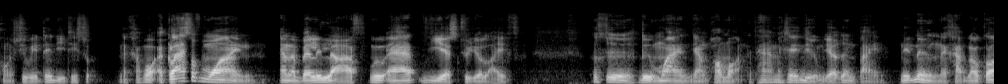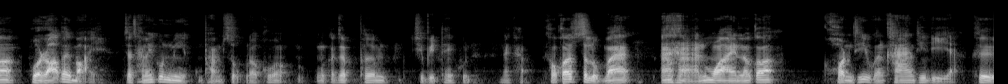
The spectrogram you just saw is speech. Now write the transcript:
ของชีวิตได้ดีที่สุดนะครับบอก a glass of wine and a belly laugh will add years to your life ก็คือดื่มไวน์อย่างพอเหมาะถ้าไม่ใช่ดื่มเยอะเกินไป นิดนึงนะครับแล้วก็หัวเราะบ่อยๆจะทำให้คุณมีความสุขแล้วก็มันก็จะเพิ่มชีวิตให้คุณนะครับเขาก็สรุปว่าอาหารไวน์แล้วก็คนที่อยู่ข้างๆที่ดีอะคือ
